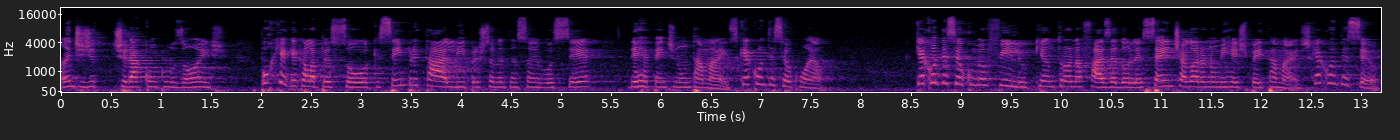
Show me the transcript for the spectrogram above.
antes de tirar conclusões. Por que, que aquela pessoa que sempre está ali prestando atenção em você, de repente não está mais? O que aconteceu com ela? O que aconteceu com meu filho que entrou na fase adolescente e agora não me respeita mais? O que aconteceu?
